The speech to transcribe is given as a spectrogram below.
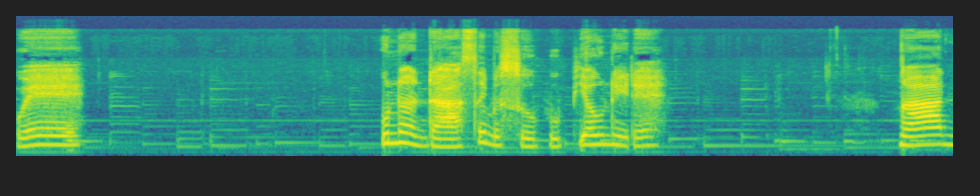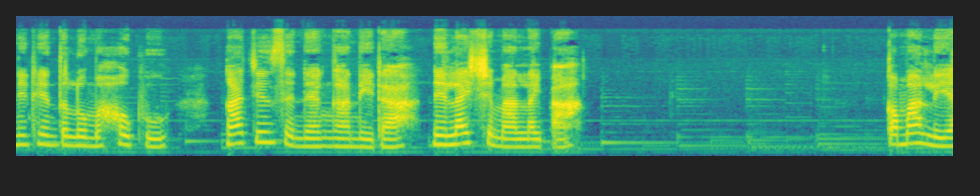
ကွယ်။ ဦးနန္ဒာစိတ်မဆူဘူးပြုံးနေတယ်။ငါနင်းထင်တယ်လို့မဟုတ်ဘူး။ငါကျင်းစင်တဲ့ငါနေတာနေလိုက်ရှင်မလိုက်ပါ။ကမလေးရ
